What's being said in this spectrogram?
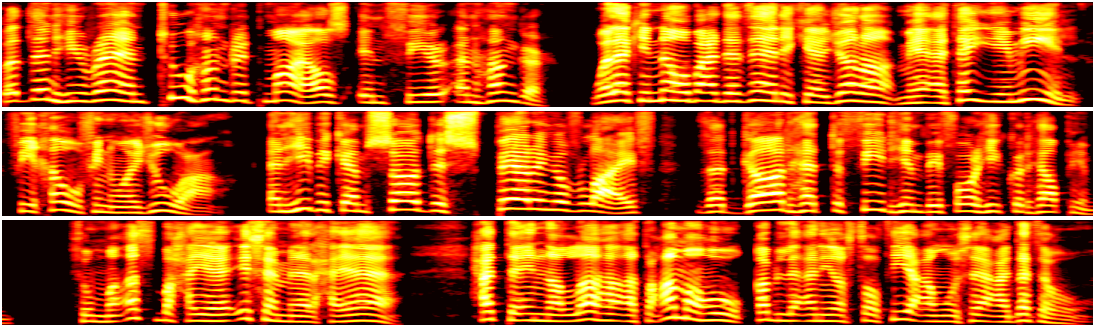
But then he ran 200 miles in fear and hunger. ولكنه بعد ذلك جرى 200 ميل في خوف وجوع And he became so despairing of life that God had to feed him before he could help him. ثم اصبح يائسا من الحياه حتى ان الله اطعمه قبل ان يستطيع مساعدته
